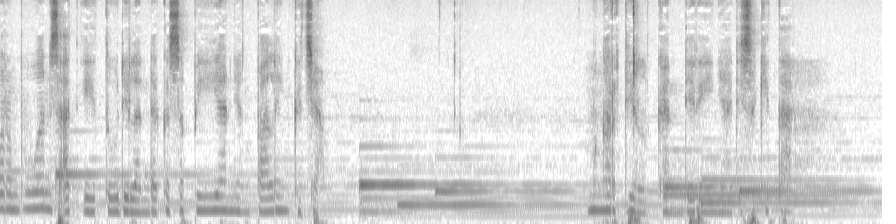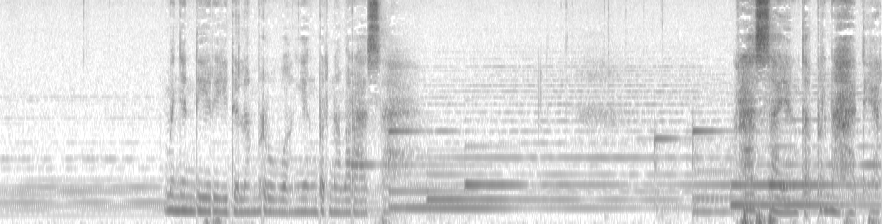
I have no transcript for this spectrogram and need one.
perempuan saat itu dilanda kesepian yang paling kejam mengardilkan dirinya di sekitar, menyendiri dalam ruang yang bernama rasa, rasa yang tak pernah hadir,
